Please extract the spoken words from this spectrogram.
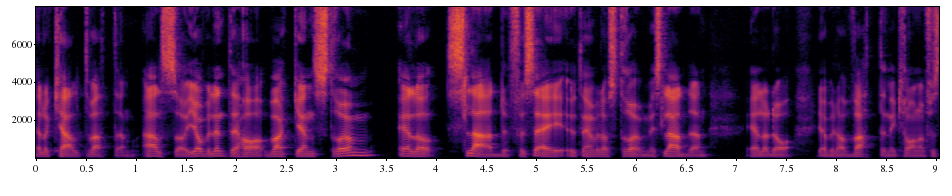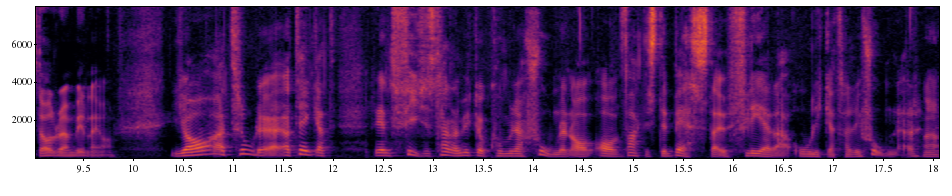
eller kallt vatten. Alltså, jag vill inte ha varken ström eller sladd för sig, utan jag vill ha ström i sladden. Eller då, jag vill ha vatten i kranen. Förstår du den bilden Johan? Ja, jag tror det. Jag tänker att rent fysiskt handlar det mycket om kombinationen av, av faktiskt det bästa ur flera olika traditioner. Ja.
